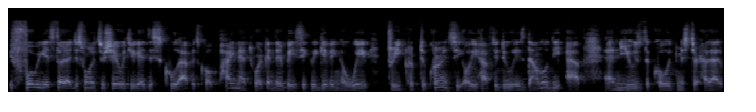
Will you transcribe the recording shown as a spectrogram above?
Before we get started I just wanted to share with you guys this cool app. It's called Pi Network and they're basically giving away free cryptocurrency. All you have to do is download the app and use the code Mr. Halal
